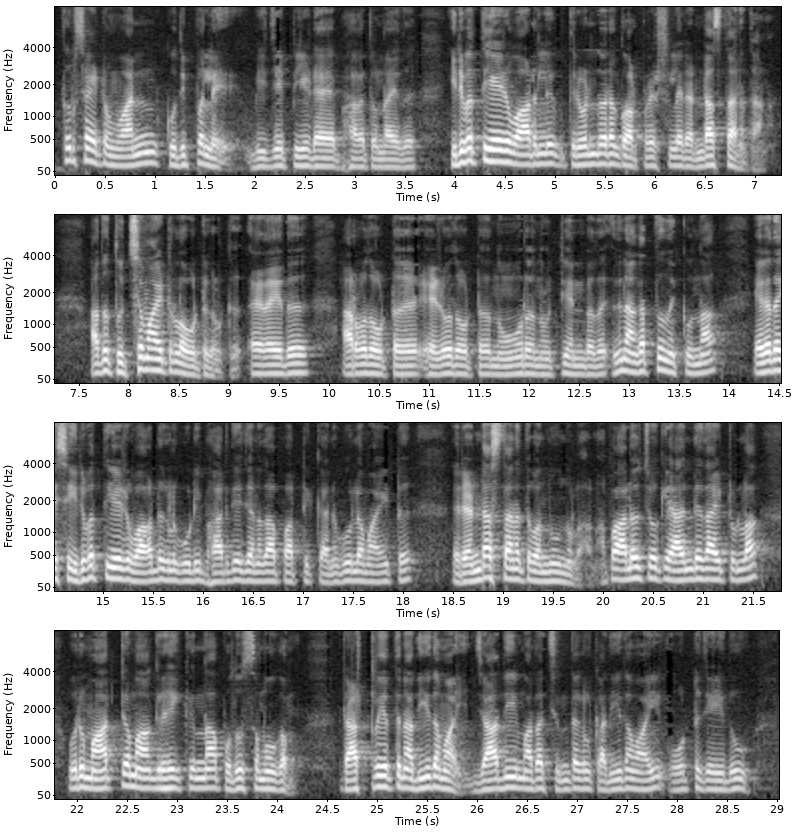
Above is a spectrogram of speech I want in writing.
തീർച്ചയായിട്ടും വൻ കുതിപ്പല്ലേ ബി ജെ പിയുടെ ഭാഗത്തുണ്ടായത്. ഇരുപത്തിയേഴ് വാർഡിൽ തിരുവനന്തപുരം കോർപ്പറേഷനിലെ രണ്ടാം സ്ഥാനത്താണ്. അത് തുച്ഛമായിട്ടുള്ള വോട്ടുകൾക്ക്. അതായത് അറുപത് വോട്ട് എഴുപത് വോട്ട് നൂറ് നൂറ്റി അൻപത് ഇതിനകത്ത് നിൽക്കുന്ന ഏകദേശം ഇരുപത്തിയേഴ് വാർഡുകൾ കൂടി ഭാരതീയ ജനതാ പാർട്ടിക്ക് അനുകൂലമായിട്ട് രണ്ടാം സ്ഥാനത്ത് വന്നു എന്നുള്ളതാണ്. അപ്പോൾ ആലോചിച്ച് നോക്കി അതിന്റേതായിട്ടുള്ള ഒരു മാറ്റം ആഗ്രഹിക്കുന്ന പൊതുസമൂഹം രാഷ്ട്രീയത്തിന് അതീതമായി ജാതി മത ചിന്തകൾക്ക് അതീതമായി വോട്ട് ചെയ്തു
